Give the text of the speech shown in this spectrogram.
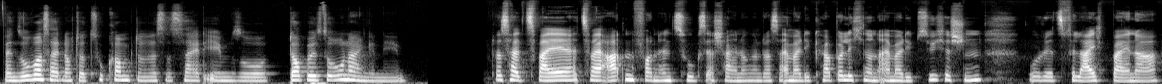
Wenn sowas halt noch dazu kommt, dann ist es halt eben so doppelt so unangenehm. Du hast halt zwei, zwei Arten von Entzugserscheinungen. Du hast einmal die körperlichen und einmal die psychischen, wo du jetzt vielleicht bei einer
